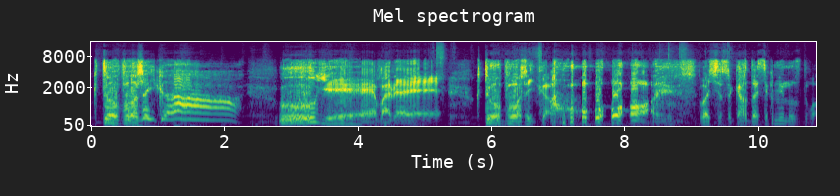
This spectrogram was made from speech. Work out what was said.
Кто боженька? Уе, бабе! Кто боженька? Вообще шикардосик минус два.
